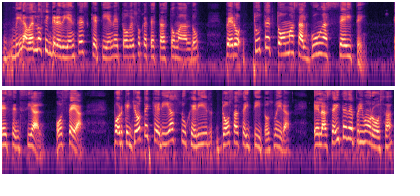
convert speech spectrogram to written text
mira a ver los ingredientes que tiene todo eso que te estás tomando, pero tú te tomas algún aceite esencial, o sea, porque yo te quería sugerir dos aceititos, mira, el aceite de primorosa,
